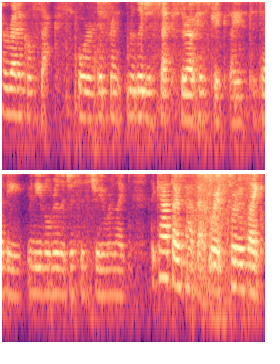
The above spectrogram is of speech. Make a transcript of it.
heretical sects or different religious sects throughout history. Because I used to study medieval religious history, where like the Cathars have that, where it's sort of like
